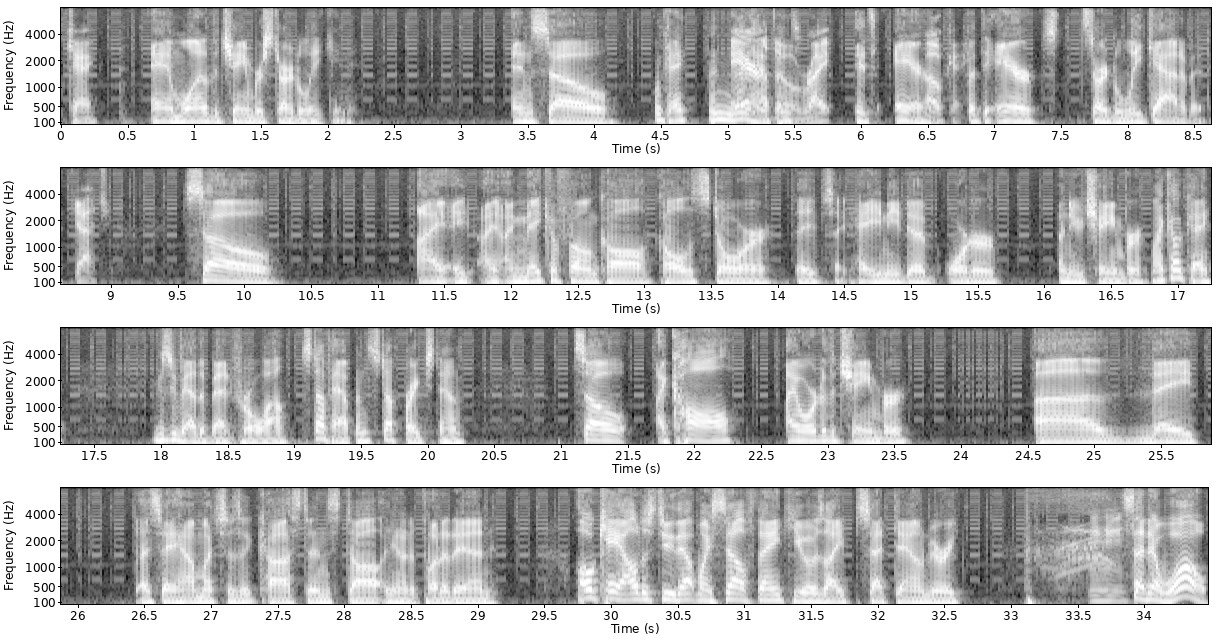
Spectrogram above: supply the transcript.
Okay. And one of the chambers started leaking. And so, okay, and Air happens. though, right? It's air. Okay. But the air started to leak out of it. Gotcha. So I, I I make a phone call, call the store. They say, "Hey, you need to order a new chamber." I'm like, "Okay," because we've had the bed for a while. Stuff happens. Stuff breaks down. So I call. I order the chamber. Uh, they, I say, "How much does it cost to install? You know, to put it in?" Okay, I'll just do that myself. Thank you. As I sat down, very mm-hmm. sat down. Whoa.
